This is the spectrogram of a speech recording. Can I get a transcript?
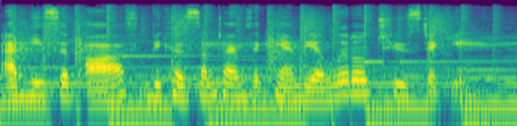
adhesive off because sometimes it can be a little too sticky.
